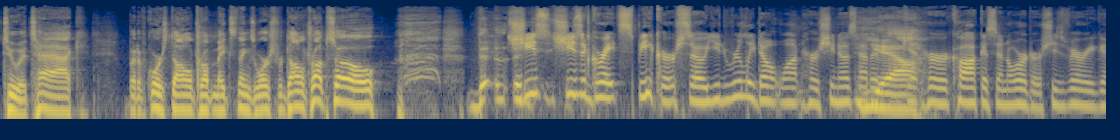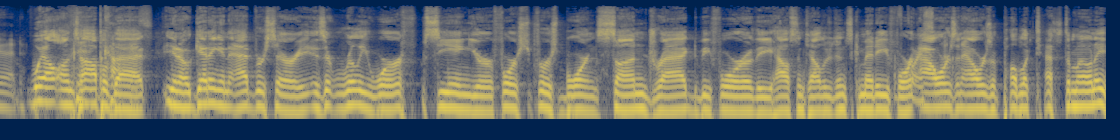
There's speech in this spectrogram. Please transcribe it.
to attack. But of course, Donald Trump makes things worse for Donald Trump. So She's she's a great speaker, so you really don't want her. She knows how to Yeah. get her caucus in order. She's very good. Well, on top of that, you know, getting an adversary, is it really worth seeing your first firstborn son dragged before the House Intelligence Committee for hours and hours of public testimony?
